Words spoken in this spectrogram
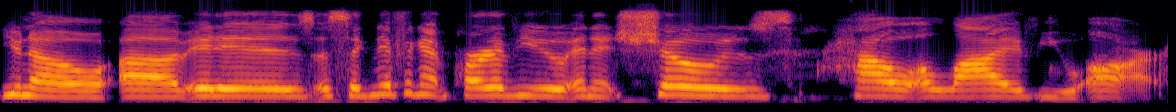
You know, uh, it is a significant part of you, and it shows how alive you are.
